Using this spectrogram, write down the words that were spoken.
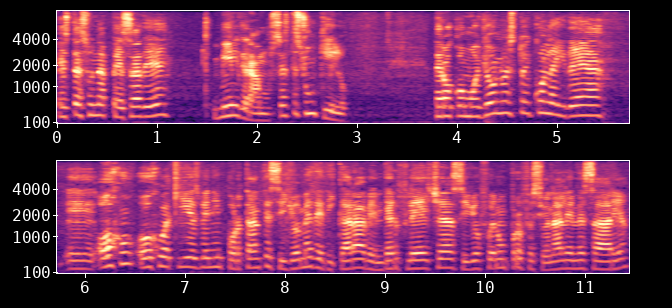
Esta es una pesa de mil gramos. Este es un kilo. Pero como yo no estoy con la idea eh, ojo, ojo aquí es bien importante, si yo me dedicara a vender flechas, si yo fuera un profesional en esa área,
